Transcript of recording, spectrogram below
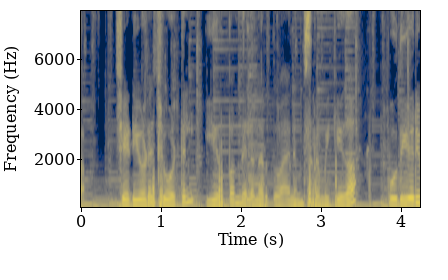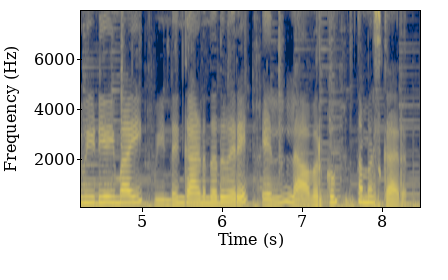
ചെടിയുടെ ചുവട്ടിൽ ഈർപ്പം നിലനിർത്തുവാനും ശ്രമിക്കുക. പുതിയൊരു വീഡിയോയുമായി വീണ്ടും കാണുന്നത് വരെ എല്ലാവർക്കും നമസ്കാരം.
